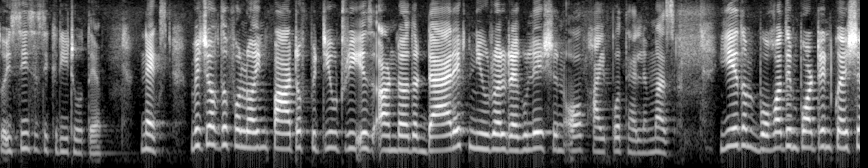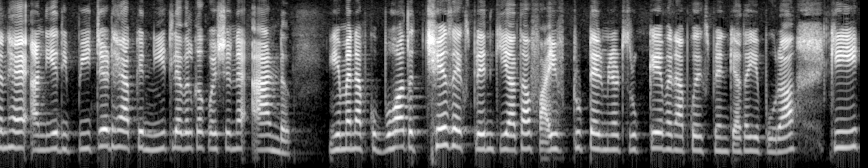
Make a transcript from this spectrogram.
तो इसी से सिक्रीट होते हैं। Next which of the following part of pituitary is under the direct neural regulation of hypothalamus ये तो बहुत इंपॉर्टेंट क्वेश्चन है एंड ये रिपीटेड है, आपके नीट लेवल का क्वेश्चन है एंड ये मैंने आपको बहुत अच्छे से एक्सप्लेन किया था फाइव टू टेन मिनट्स रुक के मैंने आपको एक्सप्लेन किया था ये पूरा कि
